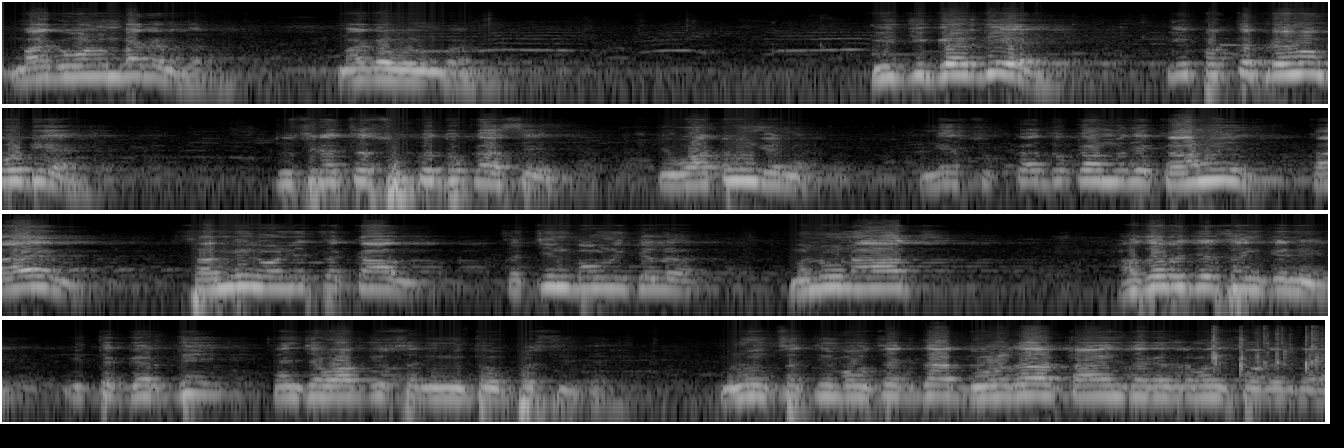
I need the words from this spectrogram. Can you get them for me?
मागं वळून बघा ना जरा. मागं वळून बघा. ही जी गर्दी आहे ही फक्त प्रेमापोटी आहे. दुसऱ्याचं सुखदुःख असेल ते वाटून घेणं. आणि या सुखदुःखामध्ये कामी कायम सामील होण्याचं काम सचिन भाऊने केलं. म्हणून आज हजारोच्या संख्येने इथं गर्दी त्यांच्या वाढदिवसानिमित्त उपस्थित आहे. म्हणून सचिन भाऊचं एकदा जोरदार टाळ्यांच्या गजरामध्ये स्वागत करा.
